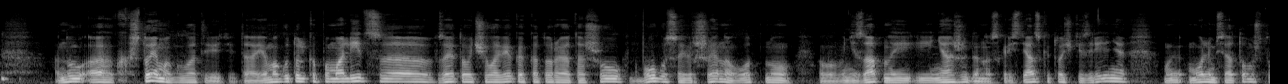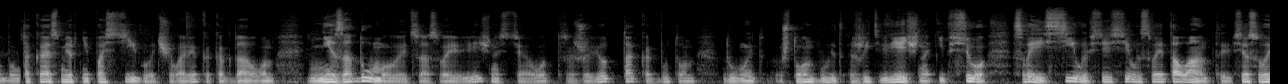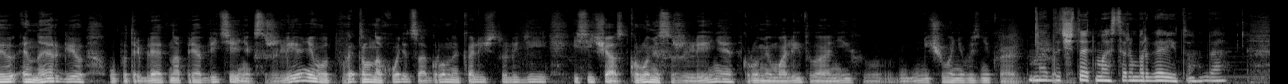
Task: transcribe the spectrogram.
Ну, а что я могу ответить? Да? Я могу только помолиться за этого человека, который отошел к Богу совершенно вот, ну, внезапно и неожиданно. С христианской точки зрения мы молимся о том, чтобы такая смерть не постигла человека, когда он не задумывается о своей вечности, а вот живет так, как будто он думает, что он будет жить вечно. И все свои силы, все силы, свои таланты, всю свою энергию употребляет на приобретение. К сожалению, вот в этом находится огромное количество количество людей и сейчас. Кроме сожаления, кроме молитвы, о них ничего не возникает. Надо читать «Мастера Маргариту», да?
